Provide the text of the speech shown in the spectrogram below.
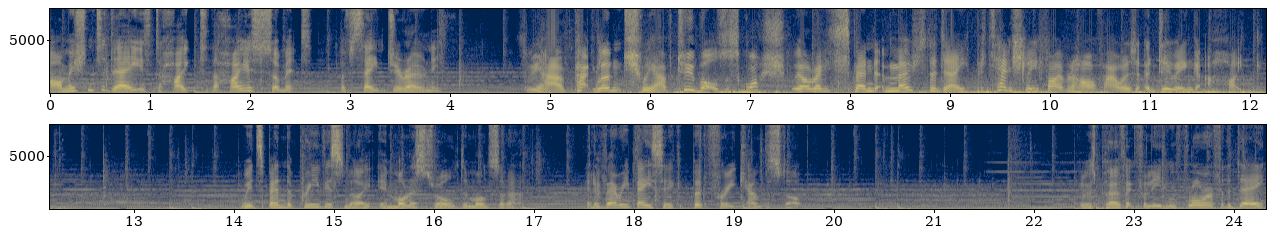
Our mission today is to hike to the highest summit of St. Jeroni. So we have packed lunch, we have two bottles of squash. We are ready to spend most of the day, potentially five and a half hours, doing a hike. We'd spent the previous night in Monistrol de Montserrat, in a very basic but free camper stop. It was perfect for leaving Flora for the day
